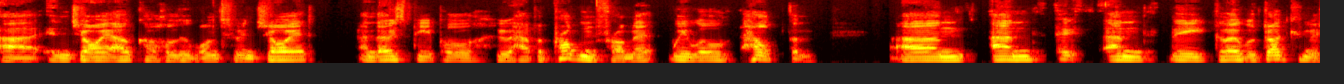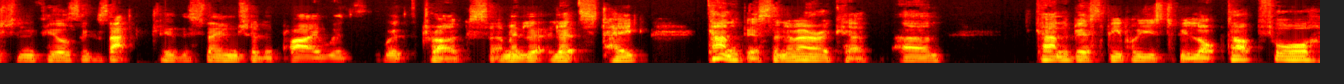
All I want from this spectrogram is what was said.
uh, enjoy alcohol who want to enjoy it, and those people who have a problem from it, we will help them. Um, and and the Global Drug Commission feels exactly the same should apply with with drugs. I mean, let, us take cannabis in America. Um, cannabis people used to be locked up for.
